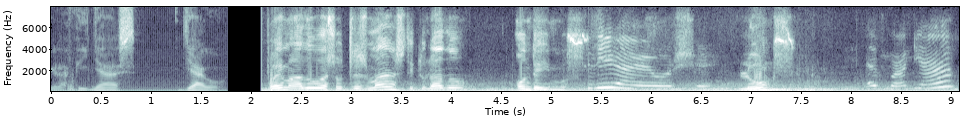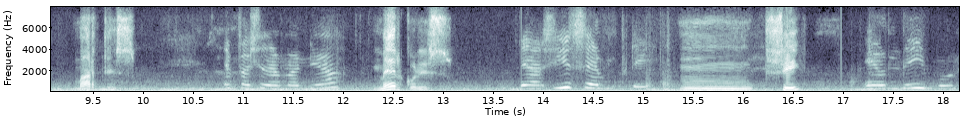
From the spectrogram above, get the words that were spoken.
Graciñas Iago. Poema a dúas ou tres mans titulado Onde imos? Que día é hoxe? Luns. É mañá? Martes. E da mañá? Mércores. É así sempre. Mm, sí. E onde imos?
